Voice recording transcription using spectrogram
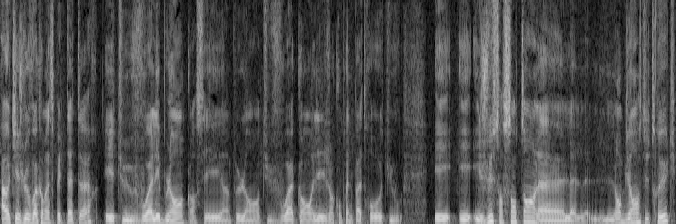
Ah, ok, je le vois comme un spectateur, et tu vois les blancs quand c'est un peu lent, tu vois quand les gens comprennent pas trop. Tu... Et, et, et juste en sentant la- la- la- l'ambiance du truc,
